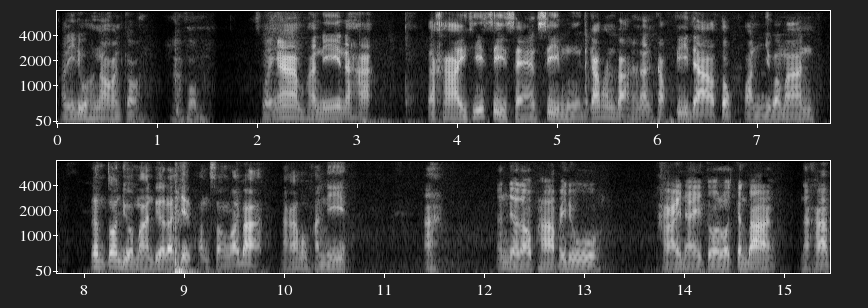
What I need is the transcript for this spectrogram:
ตอนนี้ดูข้างนอกกันก่อนครับผม สวยงามคันนี้นะฮะราคาอยู่ที่ 449,000 บาทเท่านั้นครับฟรีดาวตกผ่อนอยู่ประมาณ เริ่มต้นอยู่ประมาณเดือนละ 7,200 บาทนะครับผมคันนี้อะงั้นเดี๋ยวเราพาไปดูภายในตัวรถกันบ้างนะครับ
